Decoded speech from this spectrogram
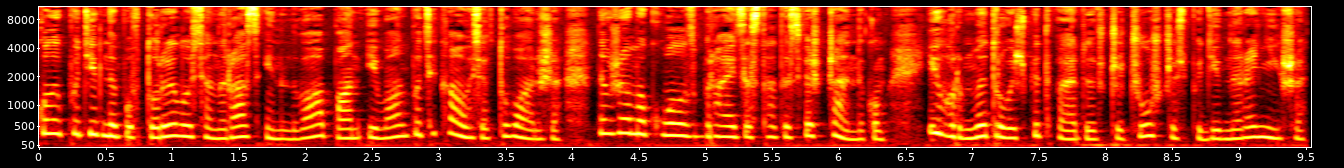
Коли подібне повторилося не раз і не два, пан Іван поцікавився в товариша. Невже Микола збирається стати священником? Ігор Дмитрович підтвердив, що чув щось подібне раніше.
